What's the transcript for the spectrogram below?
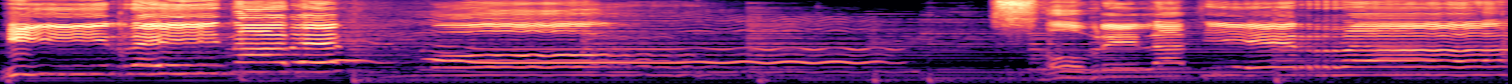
Y reinaremos sobre la tierra.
